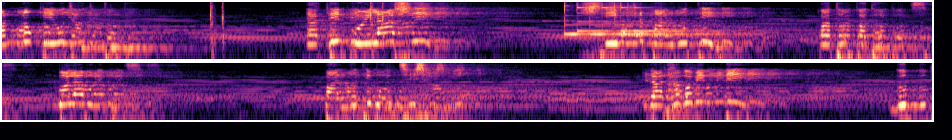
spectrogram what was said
অন্য কেউ জানত না। একদিন কৈলাসে শিব আর পার্বতী কথন কথন করছে বলা বলি করছে পার্বতী বলছে, স্বামী, রাধা গোবিন্দে, গুপ্ত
